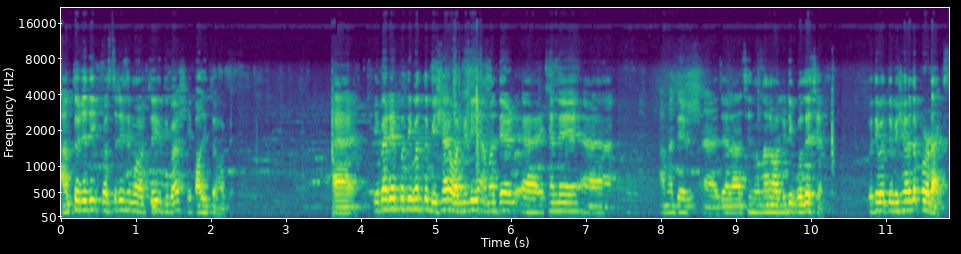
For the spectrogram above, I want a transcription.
আন্তর্জাতিক প্রস্থেটিক্স এবং অর্থোটিক্স দিবস পালিত হবে। এবারের প্রতিপাদ্য বিষয় অলরেডি আমাদের এখানে আমাদের যারা আছেন ওনারা অলরেডি বলেছেন। প্রতিপাদ্য বিষয় হলো প্রোডাক্টস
